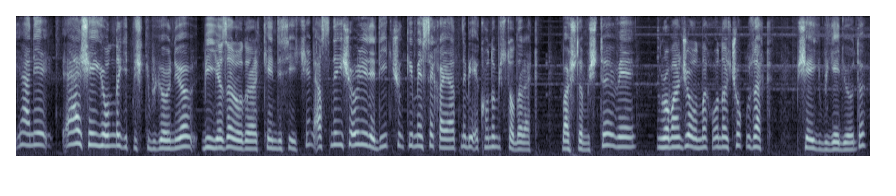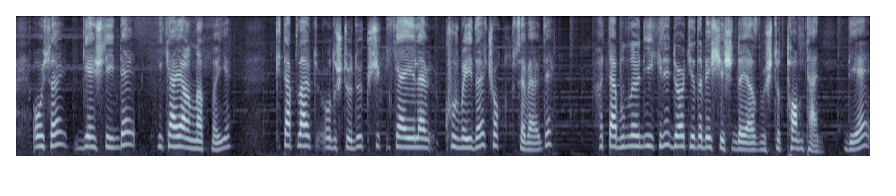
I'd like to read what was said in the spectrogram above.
Yani her şey yolunda gitmiş gibi görünüyor bir yazar olarak kendisi için. Aslında iş öyle de değil çünkü meslek hayatında bir ekonomist olarak başlamıştı ve romancı olmak ona çok uzak bir şey gibi geliyordu. Oysa gençliğinde hikaye anlatmayı, kitaplar oluşturduğu küçük hikayeler kurmayı da çok severdi. Hatta bunların ilkini 4 ya da 5 yaşında yazmıştı Tom Ten diye.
